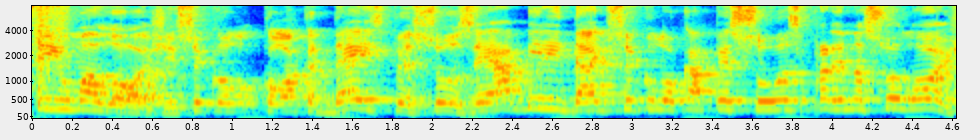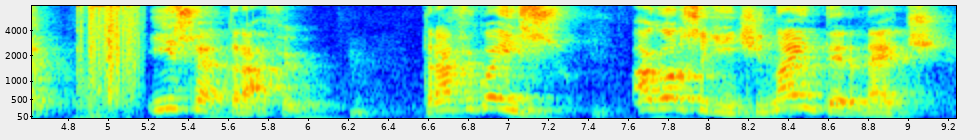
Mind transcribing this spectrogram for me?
tem uma loja e você coloca 10 pessoas, é a habilidade de você colocar pessoas para dentro da sua loja. Isso é tráfego. Tráfego é isso. Agora é o seguinte, na internet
